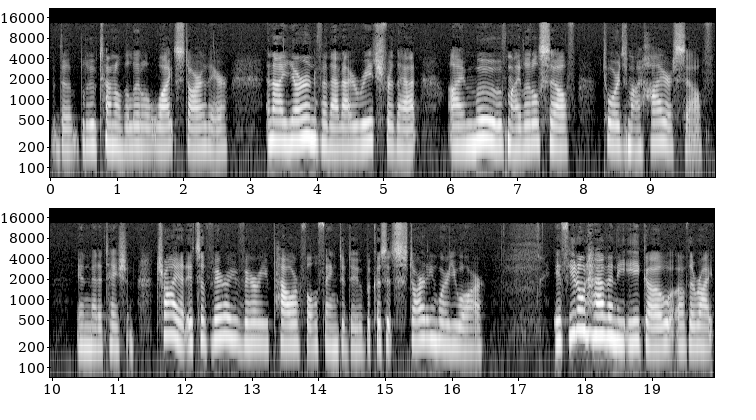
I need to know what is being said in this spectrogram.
the blue tunnel, the little white star there. And I yearn for that. I reach for that. I move my little self towards my higher self in meditation. Try it. It's a very, very powerful thing to do because it's starting where you are if you don't have any ego of the right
